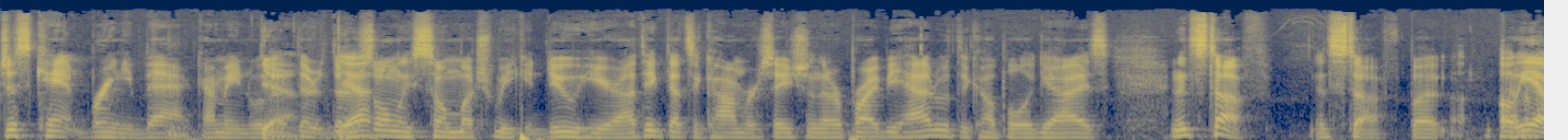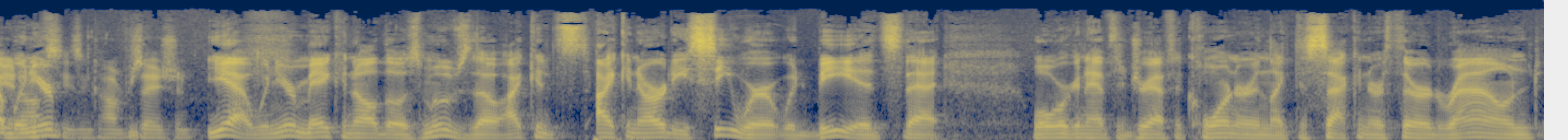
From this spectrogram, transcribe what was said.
just can't bring you back. I mean, Yeah. there, there's Yeah. only so much we can do here. I think that's a conversation that'll probably be had with a couple of guys, and it's tough. It's tough, but Oh, yeah, when you're- conversation. Yeah, when you're making all those moves, though, I can I can already see where it would be. It's that well, we're gonna have to draft a corner in like the second or third round,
